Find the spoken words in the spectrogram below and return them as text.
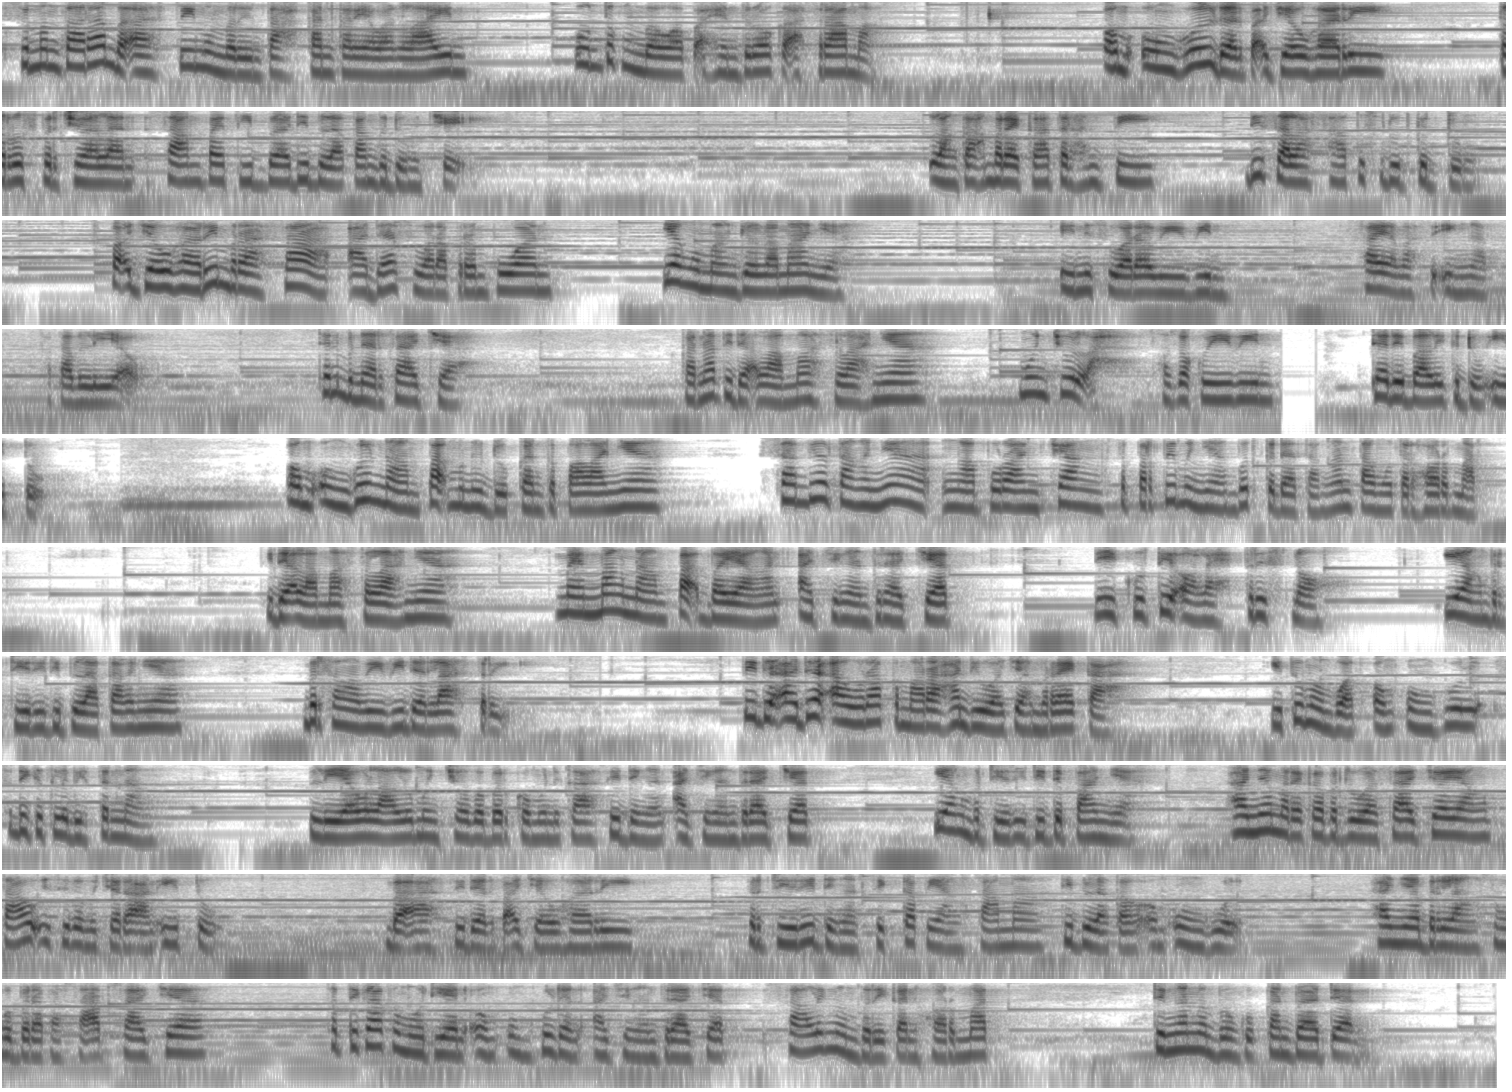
Sementara Mbak Asti memerintahkan karyawan lain untuk membawa Pak Hendro ke asrama. Om Unggul dan Pak Jauhari terus berjalan sampai tiba di belakang gedung C. Langkah mereka terhenti di salah satu sudut gedung. Pak Jauhari merasa ada suara perempuan yang memanggil namanya. Ini suara Wiwin. Saya masih ingat, kata beliau. Dan benar saja, karena tidak lama setelahnya muncullah sosok Wiwin dari balik gedung itu. Om Unggul nampak menundukkan kepalanya sambil tangannya ngapur rancang seperti menyambut kedatangan tamu terhormat. Tidak lama setelahnya, memang nampak bayangan ajingan derajat diikuti oleh Trisno yang berdiri di belakangnya bersama Wiwi dan Lastri. Tidak ada aura kemarahan di wajah mereka. Itu membuat Om Unggul sedikit lebih tenang. Beliau lalu mencoba berkomunikasi dengan ajingan derajat yang berdiri di depannya. Hanya mereka berdua saja yang tahu isi pembicaraan itu. Mbak Asti dan Pak Jauhari berdiri dengan sikap yang sama di belakang Om Unggul. Hanya berlangsung beberapa saat saja ketika kemudian Om Unggul dan Ajengan Derajat saling memberikan hormat dengan membungkukkan badan.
